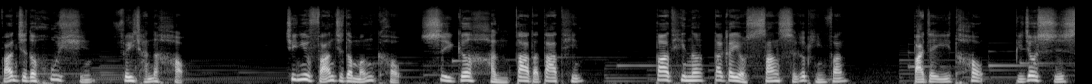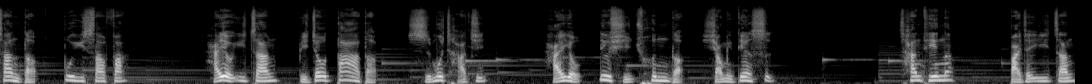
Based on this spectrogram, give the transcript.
房子的户型非常的好，进入房子的门口是一个很大的大厅。大厅呢，大概有三十个平方，摆着一套比较时尚的布艺沙发，还有一张比较大的实木茶几，还有六十寸的小米电视。餐厅呢，摆着一张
